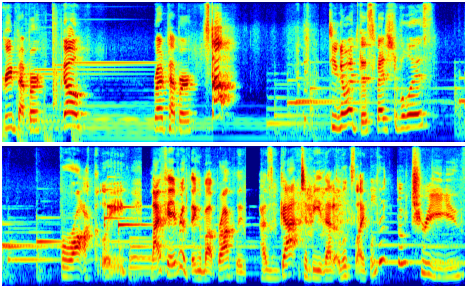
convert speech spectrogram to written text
Green pepper, go. Red pepper, stop. Do you know what this vegetable is? Broccoli. My favorite thing about broccoli has got to be that it looks like little trees.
